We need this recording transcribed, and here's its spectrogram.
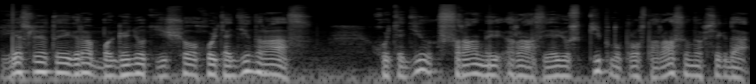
Если эта игра баганет еще хоть один раз, хоть один сраный раз, я ее скипну просто раз и навсегда.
